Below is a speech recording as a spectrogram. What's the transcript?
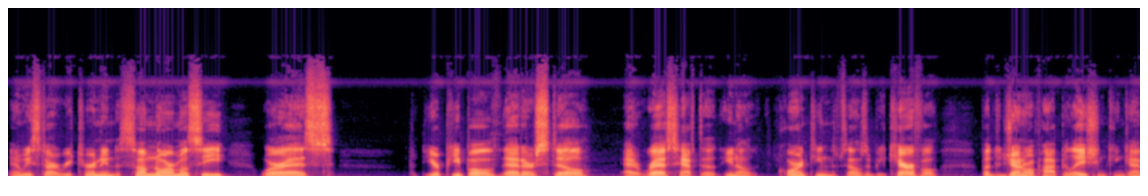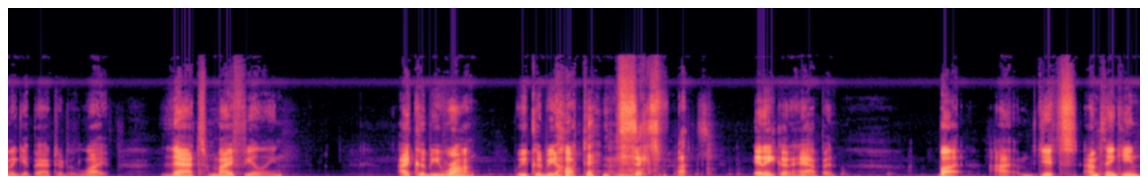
and we start returning to some normalcy. Whereas your people that are still at risk have to, you know, quarantine themselves and be careful, but the general population can kind of get back to their life. That's my feeling. I could be wrong. We could be all dead in six months. It ain't gonna happen. But I, it's I'm thinking,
